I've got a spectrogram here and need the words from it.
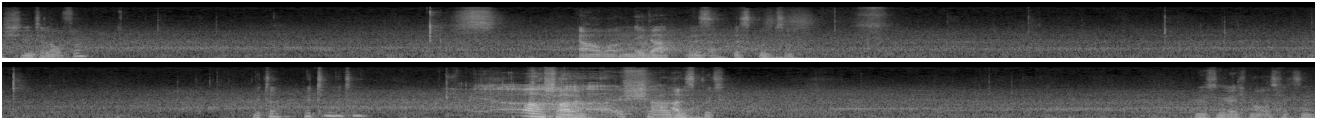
Ich hinterlaufe. Ja, aber unser- Egal, Ist, ist gut so. Mitte, Mitte, Mitte. Ah, schade. Ah, schade. Alles gut. Wir müssen gleich mal auswechseln.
